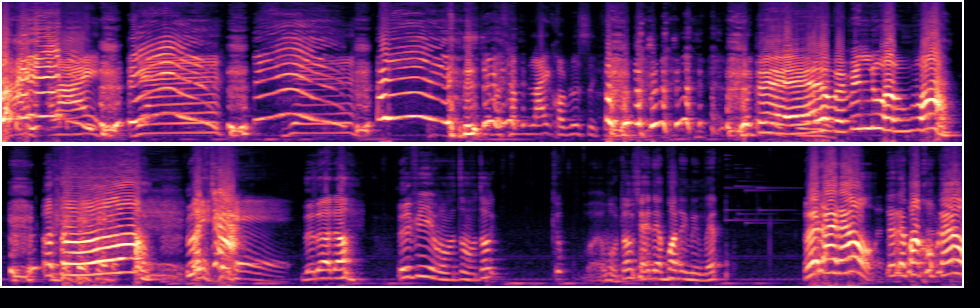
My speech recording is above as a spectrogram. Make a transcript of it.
อะไรอะไรเย้เย้จะมาทำร้ายความรู้สึกกันเอ๊ะทำไมไม่ล่วงวะโอ้โตรถจ้าเย้เดี๋ยวเดี๋ยวเดี๋ยวเฮ้ยพี่ผมผมต้องผมต้องใช้เดมอนอีกหนึ่งเม็ดเฮ้ยได้แล้วได้เดมอนครบแล้ว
